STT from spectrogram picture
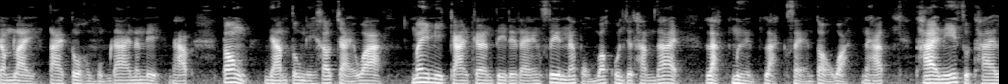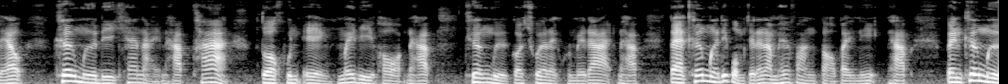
กำไรตายตัวของผมได้นั่นเองนะครับ ต้องย้ำตรงนี้เข้าใจว่า ไม่มีการการันตีใดๆทั้งสิ้นนะผมว่าคุณจะทำได้หลักหมื่นหลักแสนต่อวันนะครับท้ายนี้สุดท้ายแล้วเครื่องมือดีแค่ไหนนะครับ ถ้าตัวคุณเองไม่ดีพอนะครับ เครื่องมือก็ช่วยอะไรคุณไม่ได้นะครับ แต่เครื่องมือที่ผมจะแนะนำให้ฟังต่อไปนี้นะครับ เป็นเครื่องมือ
